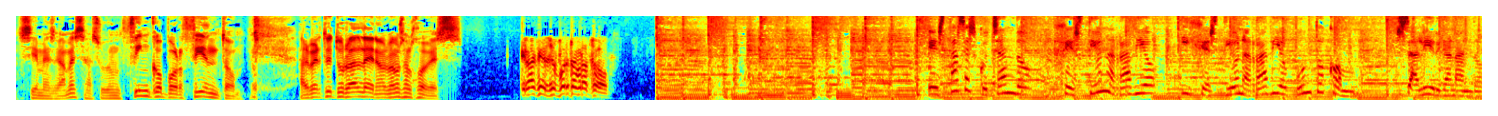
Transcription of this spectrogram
Siemens Gamesa, sube un 5%. Alberto Iturralde, nos vemos el jueves. Gracias, un fuerte abrazo. Estás escuchando Gestiona Radio y gestionaradio.com. Salir ganando.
